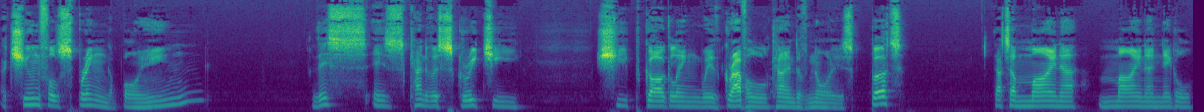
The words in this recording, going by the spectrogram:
a tuneful spring a boing. This is kind of a screechy sheep gargling with gravel kind of noise, but that's a minor, minor niggle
